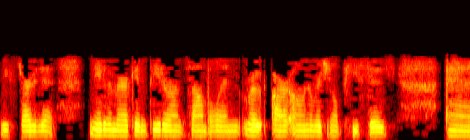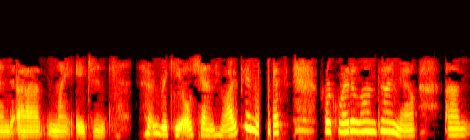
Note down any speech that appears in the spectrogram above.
we started a Native American theater ensemble and wrote our own original pieces. And uh my agent Ricky Olshan, who I've been with for quite a long time now, um,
